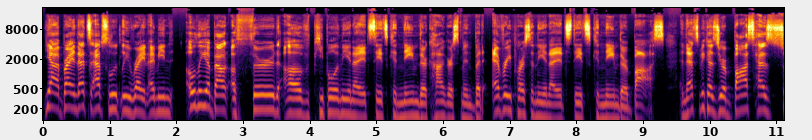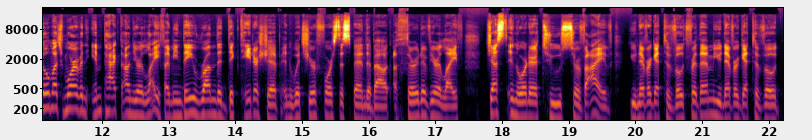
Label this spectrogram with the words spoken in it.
Yeah, Brian, that's absolutely right. I mean, only about a third of people in the United States can name their congressman, but every person in the United States can name their boss. And that's because your boss has so much more of an impact on your life. I mean, they run the dictatorship in which you're forced to spend about a third of your life just in order to survive. You never get to vote for them. You never get to vote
